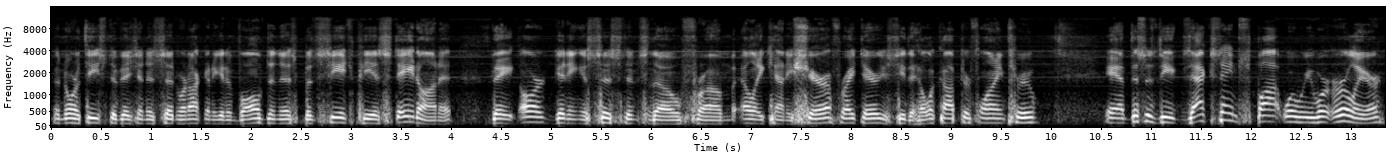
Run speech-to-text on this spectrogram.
the Northeast Division has said we're not going to get involved in this, but CHP has stayed on it. They are getting assistance, though, from LA County Sheriff right there. You see the helicopter flying through. And this is the exact same spot where we were earlier.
